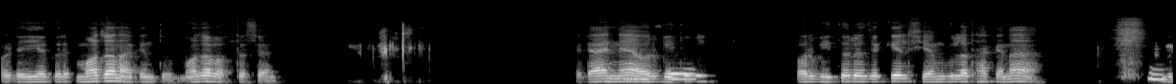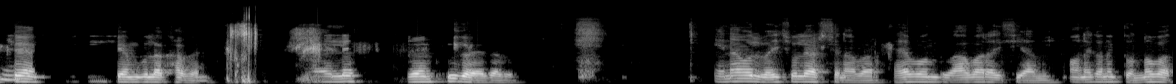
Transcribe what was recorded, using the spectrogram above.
ওইটা ইয়ে করে মজা না কিন্তু মজা ভাবতেছেন। এটা আইনে ওর ভিতরে ওর ভিতরে যে ক্যালসিয়ামগুলা থাকে না? বুঝছেন? ক্যালসিয়ামগুলা খাবেন। নাইলে ব্রেন ঠিক হয়ে যাবে। এনামুল ভাই চলে আসছেন আবার। হ্যাঁ বন্ধু আবার আইছি আমি। অনেক, অনেক ধন্যবাদ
